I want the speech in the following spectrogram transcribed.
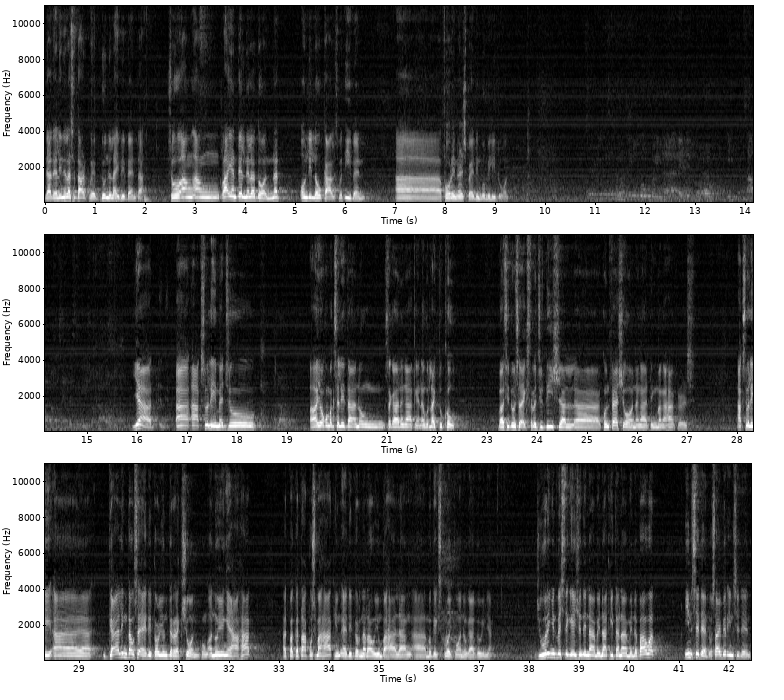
dadalhin nila sa dark web, doon nila ibibenta. So ang ang clientele nila doon not only locals but even ah, foreigners pwedeng bumili doon. Yeah, uh, actually medyo ayaw ko magsalita nung sagana ng akin. I would like to quote base doon sa extrajudicial uh, confession ng ating mga hackers. Actually, uh, galing daw sa editor yung direction kung ano yung i-hack at pagkatapos ma-hack, yung editor na raw yung bahalang uh, mag-exploit kung ano gagawin niya. During investigation din namin, nakita namin na bawat incident o cyber incident,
